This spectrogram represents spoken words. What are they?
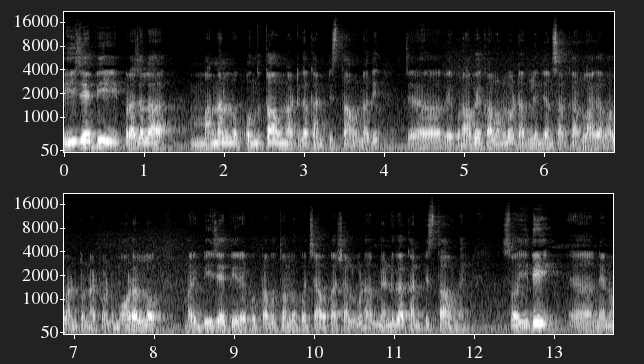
బీజేపీ ప్రజల మన్నలను పొందుతూ ఉన్నట్టుగా కనిపిస్తూ ఉన్నది. రేపు రాబోయే కాలంలో డబుల్ ఇంజన్ సర్కార్ లాగా వాళ్ళు అంటున్నటువంటి మోడల్లో మరి బీజేపీ రేపు ప్రభుత్వంలోకి వచ్చే అవకాశాలు కూడా మెండుగా కనిపిస్తూ ఉన్నాయి. సో ఇది నేను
